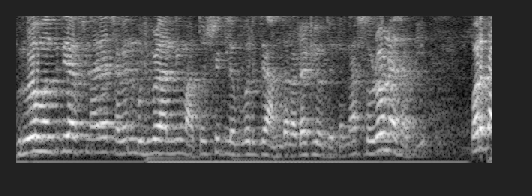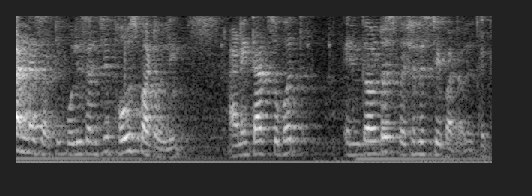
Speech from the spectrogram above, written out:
गृहमंत्री असणाऱ्या छगन भुजबळांनी मातोश्री क्लबवर जे आमदार अडकले होते त्यांना सोडवण्यासाठी परत आणण्यासाठी पोलिसांची फौज पाठवली आणि त्याचसोबत एन्काउंटर स्पेशलिस्टही पाठवले होते.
